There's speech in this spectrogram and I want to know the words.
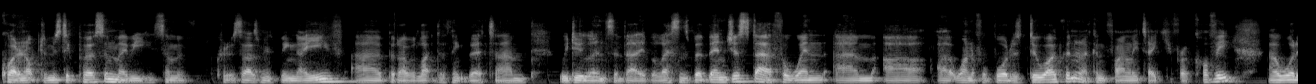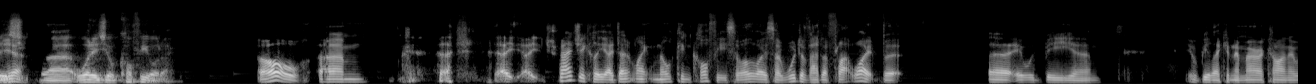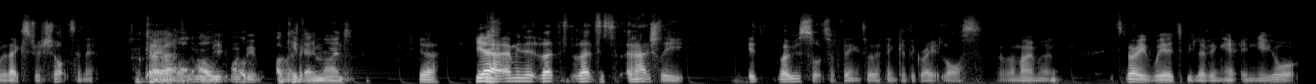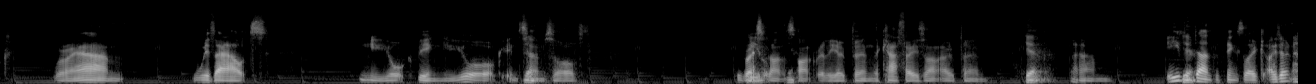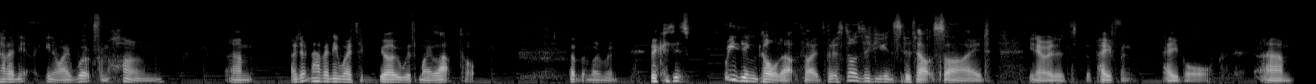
quite an optimistic person. Maybe some of criticize me as being naive, uh, but I would like to think that um, we do learn some valuable lessons. But then, just uh, for when um, our, our, wonderful borders do open and I can finally take you for a coffee, uh, what is yeah. your, uh, what is your coffee order? Oh, um, I, I, tragically, I don't like milk in coffee, so otherwise I would have had a flat white, but uh, it would be um, it would be like an americano with extra shots in it. Okay, uh, I'll, I'll, be, I'll, I'll keep that in mind. Yeah yeah, I mean that's that's and actually, it's those sorts of things that I think are the great loss at the moment. It's very weird to be living here in New York, where I am, without New York being New York in terms yeah. of the restaurants yeah. aren't really open, the cafes aren't open. Yeah. Um, even yeah. down to things like I don't have any. You know, I work from home. Um, I don't have anywhere to go with my laptop at the moment because it's freezing cold outside, so it's not as if you can sit outside, you know, at a, pavement table. Um,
